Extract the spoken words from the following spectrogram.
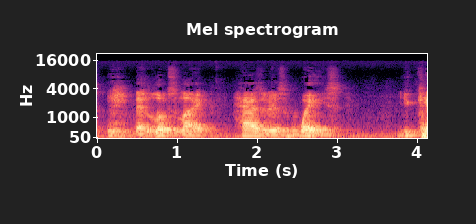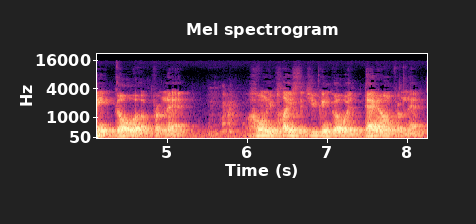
that looks like hazardous waste, you can't go up from that. Only place that you can go is down from that.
